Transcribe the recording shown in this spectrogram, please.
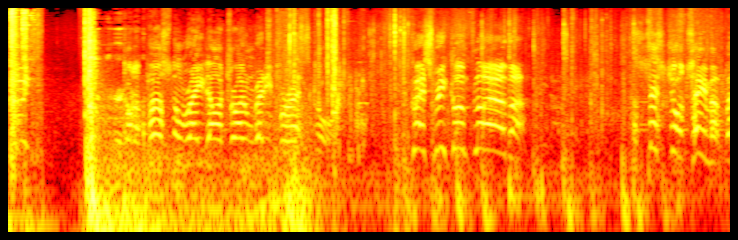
Throwing... Got a personal radar drone ready for escort. Request recon flyover! Assist your team at B.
